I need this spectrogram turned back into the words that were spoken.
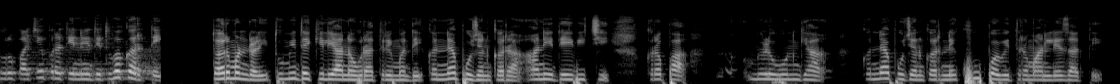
रूपाचे प्रतिनिधित्व करते. तर मंडळी तुम्ही देखील या नवरात्रीमध्ये कन्यापूजन करा आणि देवीची कृपा मिळवून घ्या. कन्यापूजन करणे खूप पवित्र मानले जाते.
